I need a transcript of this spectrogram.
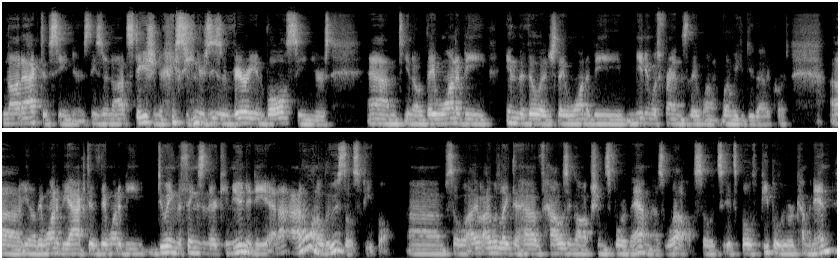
not active seniors. These are not stationary seniors. These are very involved seniors, and you know they want to be in the village. They want to be meeting with friends. They want when we could do that, of course. Uh, you know, they want to be active. They want to be doing the things in their community, and I, I don't want to lose those people. Um, so I, I, would like to have housing options for them as well. So it's it's both people who are coming in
